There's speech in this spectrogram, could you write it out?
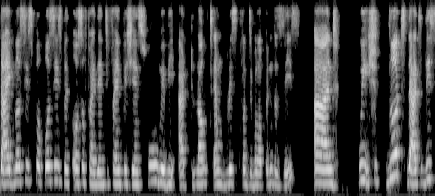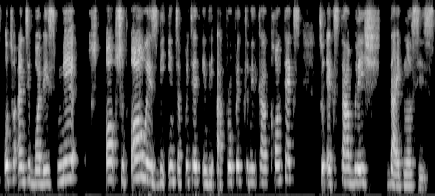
diagnosis purposes, but also for identifying patients who may be at long-term risk for developing disease. And we should note that these autoantibodies may should always be interpreted in the appropriate clinical context to establish diagnosis.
